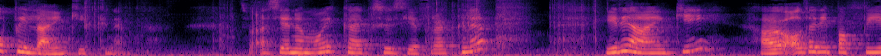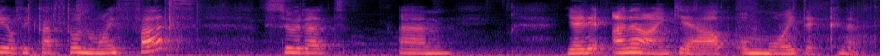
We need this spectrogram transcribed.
op die lyntjie knip. So as jy nou mooi kyk soos juffrou knip, hierdie handjie hou altyd die papier of die karton mooi vas sodat ehm um, jy die ander handjie help om mooi te knip.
